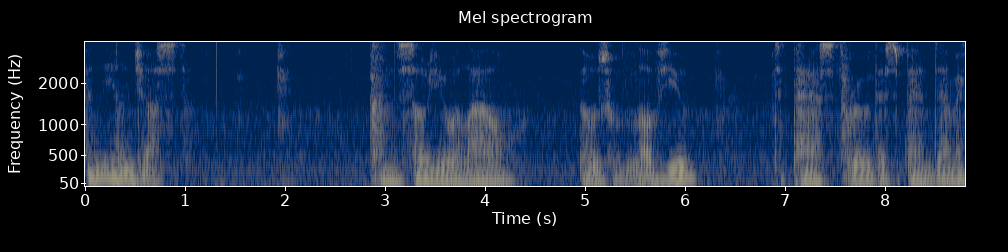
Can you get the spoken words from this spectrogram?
and the unjust. And so you allow those who love you to pass through this pandemic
